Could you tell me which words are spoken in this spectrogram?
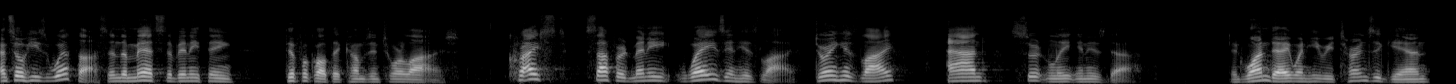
And so He's with us in the midst of anything difficult that comes into our lives. Christ suffered many ways in His life, during His life, and certainly in His death. And one day, when He returns again,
